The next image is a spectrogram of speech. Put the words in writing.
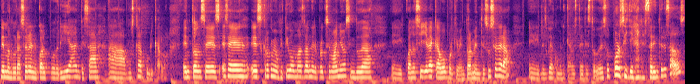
de maduración en el cual podría empezar a buscar publicarlo. Entonces, ese es creo que mi objetivo más grande el próximo año, sin duda, eh, cuando se lleve a cabo, porque eventualmente sucederá, eh, les voy a comunicar a ustedes todo eso por si llegan a estar interesados.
